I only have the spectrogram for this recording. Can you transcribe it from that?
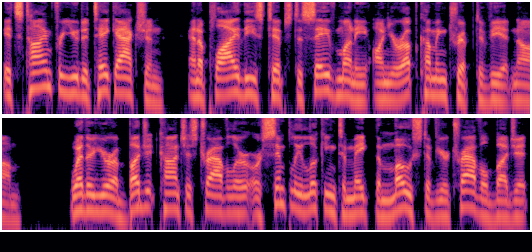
it's time for you to take action and apply these tips to save money on your upcoming trip to Vietnam. Whether you're a budget-conscious traveler or simply looking to make the most of your travel budget,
